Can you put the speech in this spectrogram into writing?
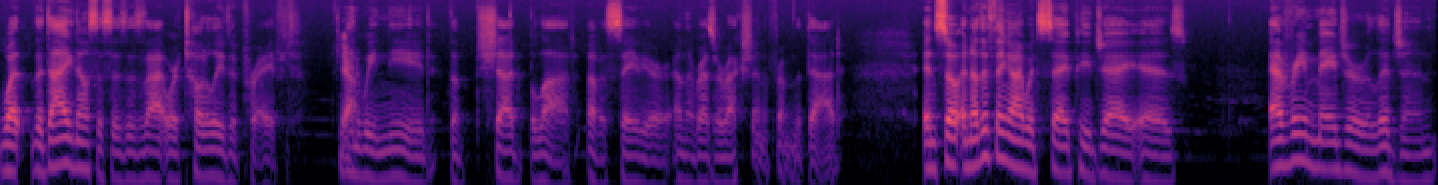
what the diagnosis is is that we're totally depraved, Yeah. and we need the shed blood of a savior and the resurrection from the dead. And so another thing I would say, PJ, is every major religion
